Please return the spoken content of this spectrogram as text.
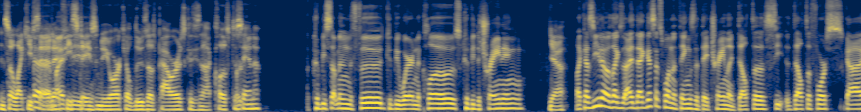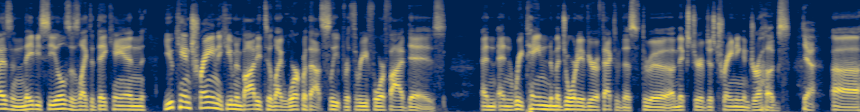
And so, like you Yeah, said, if he be- stays in New York, he'll lose those powers because he's not close to Santa. could be something in the food, could be wearing the clothes, could be the training. Yeah, Like, as you know, like I, I guess that's one of the things that they train like Delta C, Delta Force guys and Navy SEALs is like that they can you can train a human body to like work without sleep for three, four, five days, and and retain the majority of your effectiveness through a, a mixture of just training and drugs. yeah. Uh,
